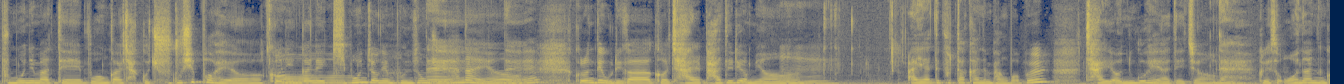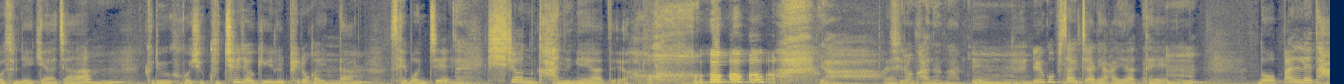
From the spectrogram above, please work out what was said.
부모님한테 무언가를 자꾸 주고 싶어 해요. 그건 어. 인간의 기본적인 본성 중에 네. 하나예요. 네. 그런데 우리가 그걸 잘 받으려면 음. 아이한테 부탁하는 방법을 잘 연구해야 되죠. 네. 그래서 원하는 것을 얘기하자. 음. 그리고 그것이 구체적일 필요가 있다. 음. 세 번째, 네. 실현 가능해야 돼요. 야, 네. 실현 가능한. 예. 음. 일곱 살짜리 아이한테 음. 너 빨래 다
